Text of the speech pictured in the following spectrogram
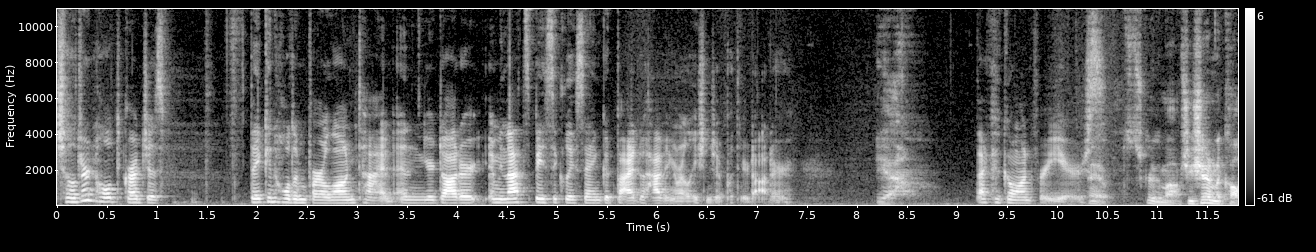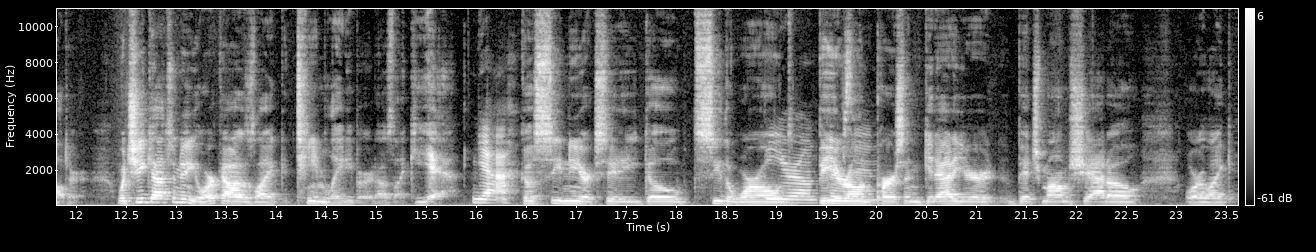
children hold grudges. They can hold them for a long time. And your daughter, I mean, that's basically saying goodbye to having a relationship with your daughter. Yeah. That could go on for years. Yeah, screw the mom. She shouldn't have called her. When she got to New York, I was like Team Ladybird. I was like, yeah, Yeah. go see New York City, go see the world, your own be your own person. person, get out of your bitch mom shadow or like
